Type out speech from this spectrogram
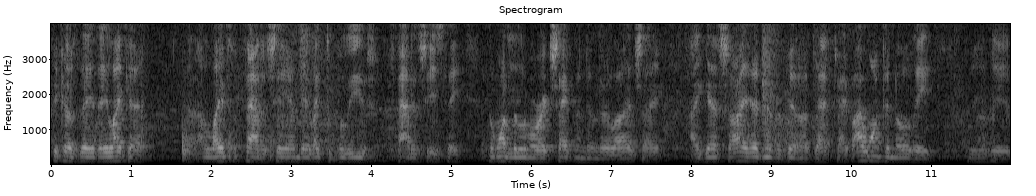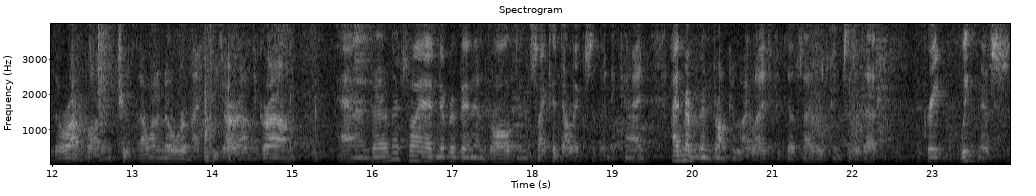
because they, they like a, a life of fantasy and they like to believe fantasies. They, they want a little more excitement in their lives. I, I guess I had never been of that type. I want to know the, the, the, the rock bottom truth. I want to know where my feet are on the ground. And uh, that's why I've never been involved in psychedelics of any kind. I've never been drunk in my life because I would consider that a great weakness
